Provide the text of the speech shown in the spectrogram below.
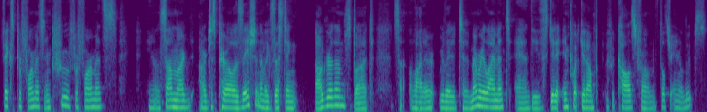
fixed performance and improved performance. You know, some are are just parallelization of existing algorithms, but a lot are related to memory alignment and these get input get output calls from filter inner loops.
